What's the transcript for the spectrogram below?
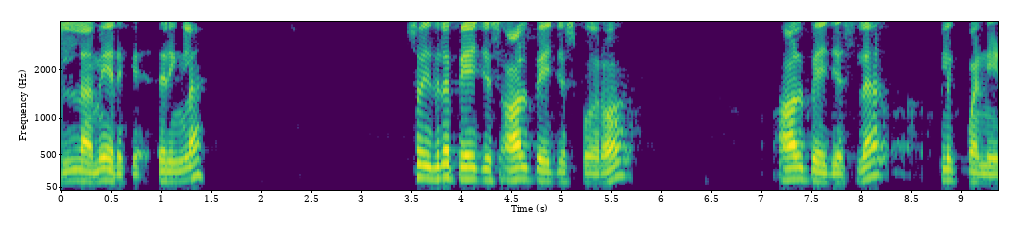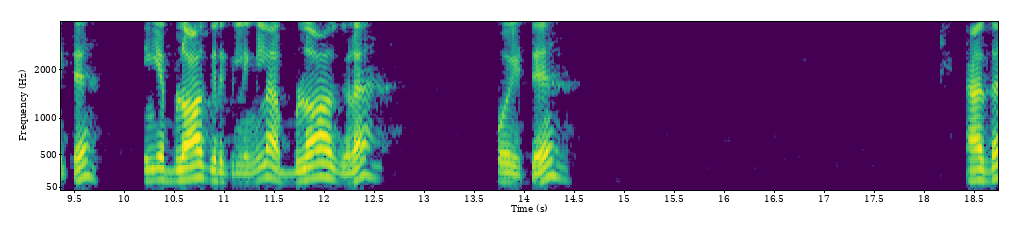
எல்லாமே இருக்குது சரிங்களா? ஸோ இதில் பேஜஸ் ஆல் பேஜஸ் போகிறோம் ஆல் பேஜஸில் கிளிக் பண்ணிவிட்டு இங்கே பிளாக் இருக்கு இல்லைங்களா? பிளாகில் போயிட்டு அதை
